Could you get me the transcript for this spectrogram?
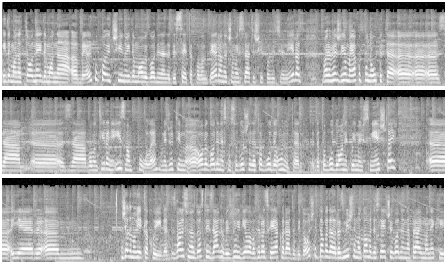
idemo na to, ne idemo na e, veliku količinu, idemo ove godine na desetak volontera, onda ćemo ih strateški pozicionirati. Moram reći da imamo jako puno upita za, za volontiranje izvan Pule, međutim ove godine smo se odlučili da to bude bude unutar, da to budu oni koji imaju smještaj, e, jer želimo vidjeti kako ide. Zvali su nas dosta iz Zagreba, iz drugih dijelova Hrvatske, jako rado bi došli, tako da razmišljamo o tome da sljedeće godine napravimo neki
